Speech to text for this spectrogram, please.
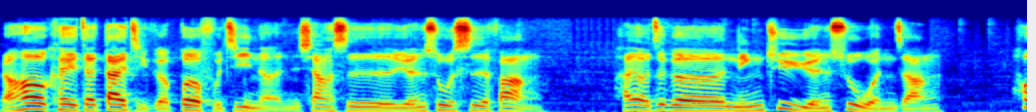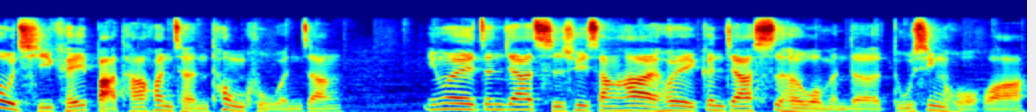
然后可以再带几个 buff 技能，像是元素释放，还有这个凝聚元素文章。后期可以把它换成痛苦文章，因为增加持续伤害会更加适合我们的毒性火花。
